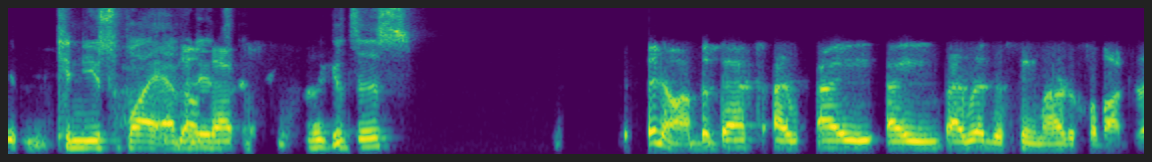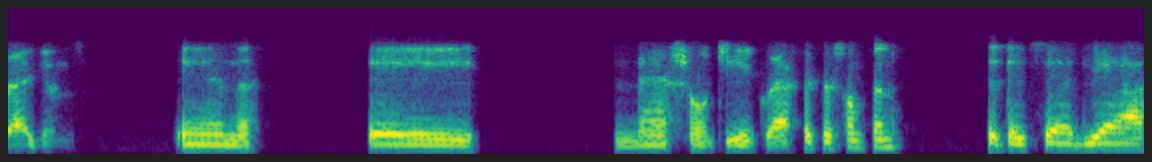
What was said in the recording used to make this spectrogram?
I've, Can you supply evidence no, that exists? You know, but that's I, I I I read the same article about dragons in a National Geographic or something that they said, yeah,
